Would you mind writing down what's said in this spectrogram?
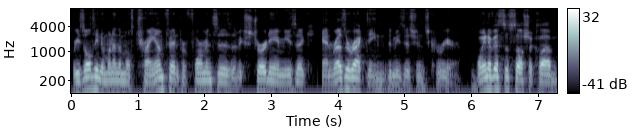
resulting in one of the most triumphant performances of extraordinary music and resurrecting the musician's career. Buena Vista Social Club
